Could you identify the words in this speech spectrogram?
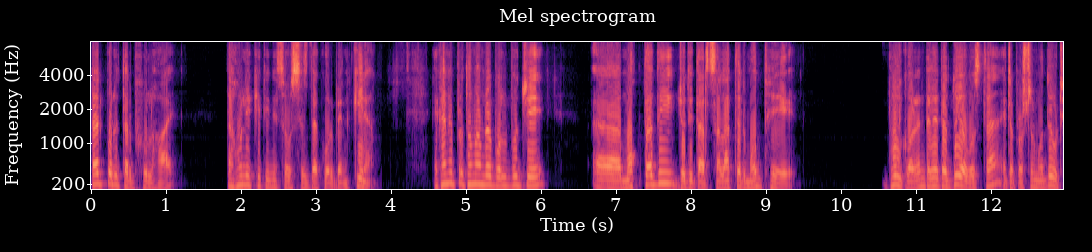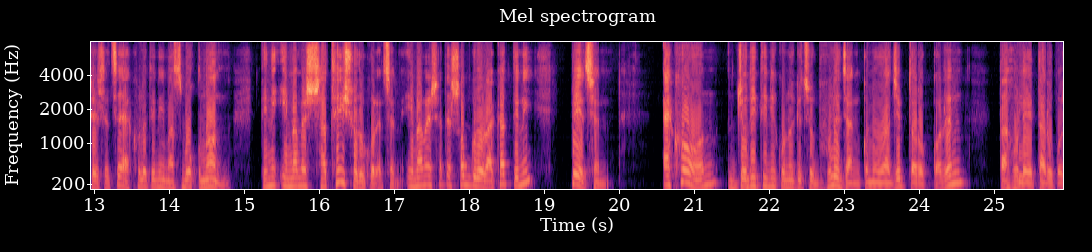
তারপরে তার ভুল হয়, তাহলে কি তিনি সৌসেজদা করবেন কিনা? এখানে প্রথম আমরা বলব যে মুক্তাদি যদি তার সালাতের মধ্যে ভুল করেন, তাহলে তার দুই অবস্থা, এটা প্রশ্নের মধ্যে উঠে এসেছে। এক হলো তিনি মাসবুক নন, তিনি ইমামের সাথেই শুরু করেছেন। ইমামের সাথে সবগুলো রাখাত তিনি পেয়েছেন। এখন যদি তিনি কোনো কিছু ভুলে যান, কোনো ওয়াজিব তরক করেন, তাহলে তার উপর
